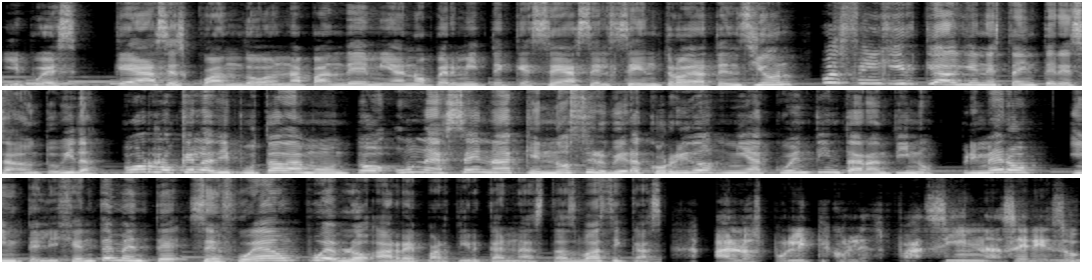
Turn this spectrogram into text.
Y pues, ¿qué haces cuando una pandemia no permite que seas el centro de atención? Pues fingir que alguien está interesado en tu vida. Por lo que la diputada montó una escena que no se le hubiera corrido ni a Quentin Tarantino. Primero, inteligentemente se fue a un pueblo a repartir canastas básicas. A los políticos les fascina hacer eso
